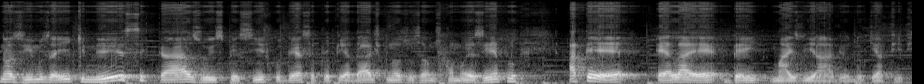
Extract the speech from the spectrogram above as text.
nós vimos aí que nesse caso específico dessa propriedade que nós usamos como exemplo, a TE ela é bem mais viável do que a FIV.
